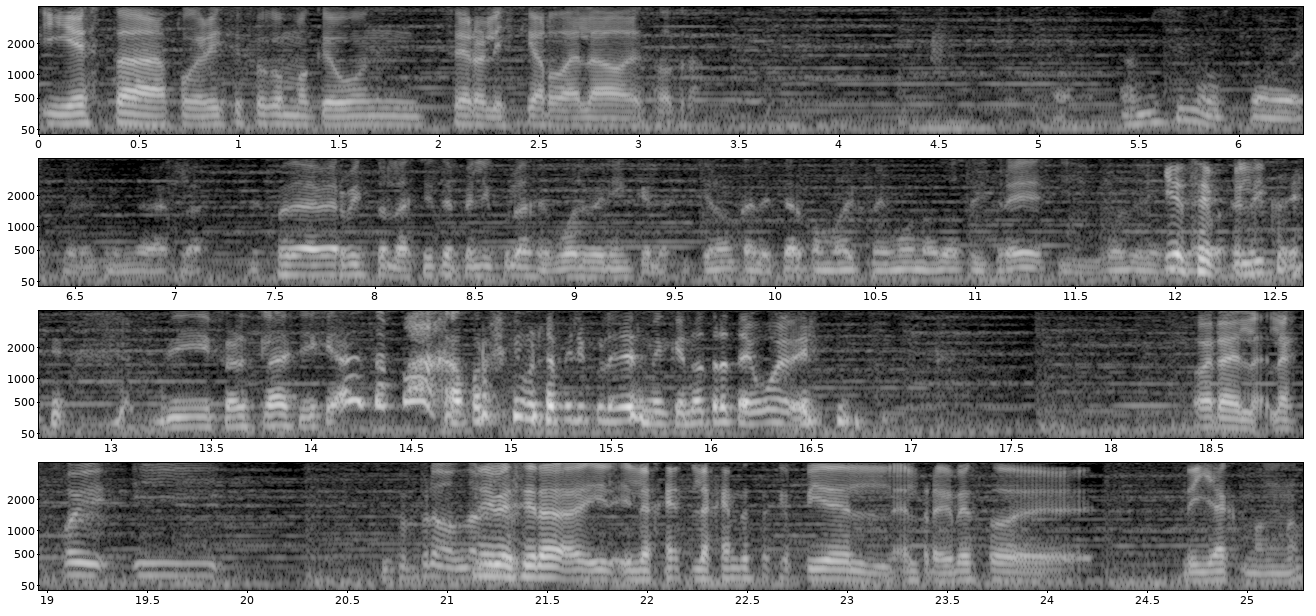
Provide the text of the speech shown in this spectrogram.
Y esta Apocalipsis fue como que un cero a la izquierda al lado de esa otra. A mí sí me gustó este de primera clase. Después de haber visto las siete películas de Wolverine que las hicieron caletear como X-Men 1, 2 y 3 y Wolverine. Siete 2, películas. Vi First Class y dije, ah, esta paja, por fin una película de X-Men que no trata de Wolverine. Ahora, la, la- Oye, y. Perdón, no iba a decir, ah, y, y la, gente, la gente esta que pide el, el regreso de, de Jackman, ¿no?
